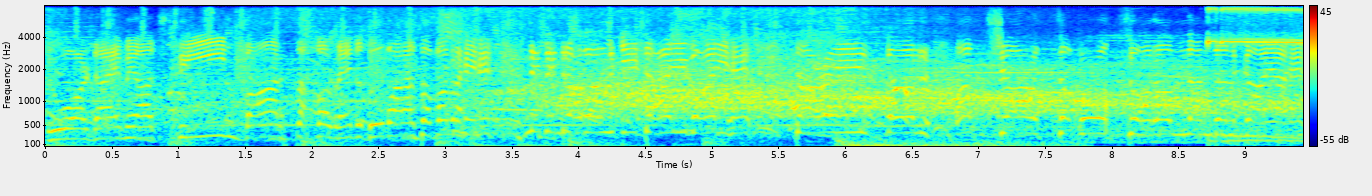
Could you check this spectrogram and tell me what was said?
डू और डाई में आज तीन बार सफल रहे तो दो बार असफल रहे हैं। नितिन रावल की डाइव आई है। डाइव पर अच्छा सपोर्ट सौरभ नंदन का आया है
